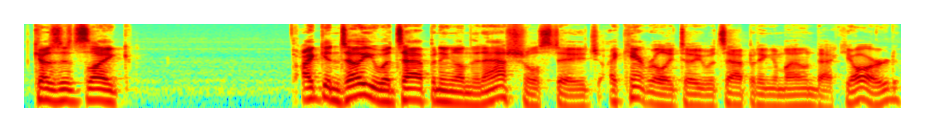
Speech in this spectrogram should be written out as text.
because it's like I can tell you what's happening on the national stage. I can't really tell you what's happening in my own backyard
